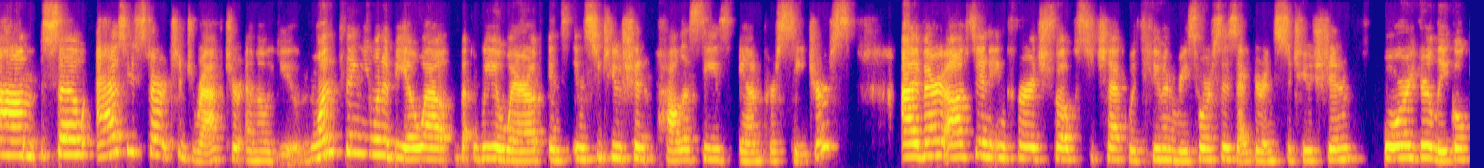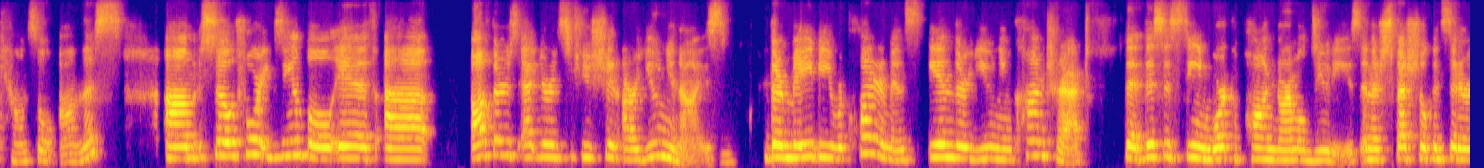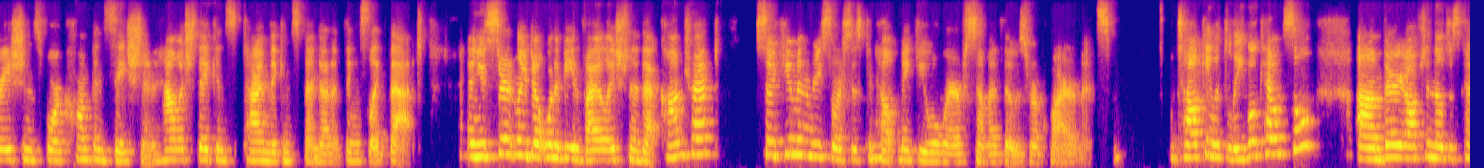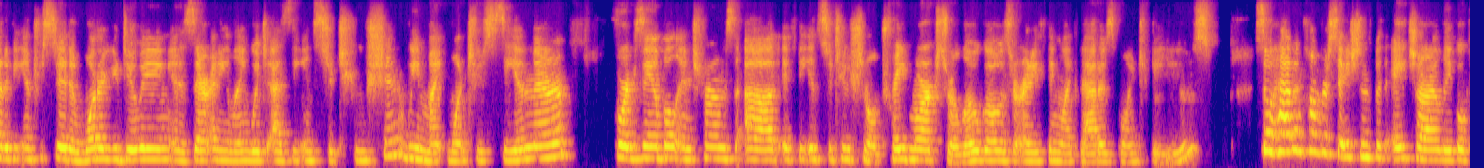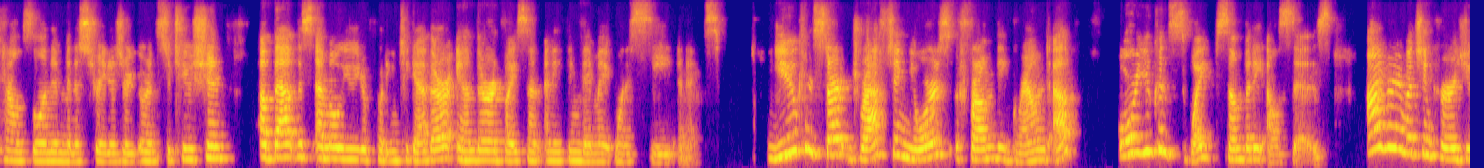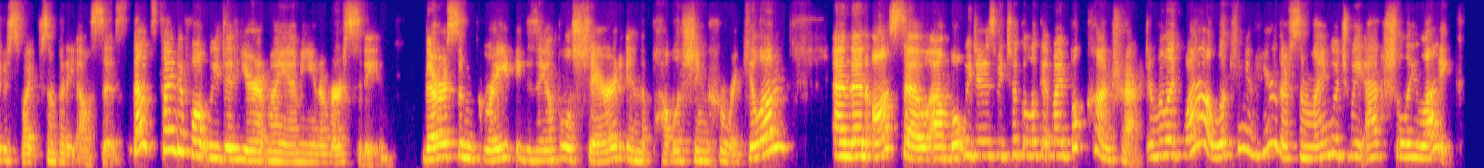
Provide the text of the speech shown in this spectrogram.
Um, so as you start to draft your MOU, one thing you want to be aware, be aware of is institution policies and procedures. I very often encourage folks to check with human resources at your institution or your legal counsel on this. Um, so for example, if uh, authors at your institution are unionized, there may be requirements in their union contract that this is seen work upon normal duties and there's special considerations for compensation, how much they can time they can spend on it, things like that. And you certainly don't want to be in violation of that contract. So human resources can help make you aware of some of those requirements. Talking with legal counsel, um, very often they'll just kind of be interested in what are you doing is there any language as the institution we might want to see in there for example, in terms of if the institutional trademarks or logos or anything like that is going to be used. So having conversations with HR, legal counsel, and administrators or your institution about this MOU you're putting together and their advice on anything they might want to see in it. You can start drafting yours from the ground up, or you can swipe somebody else's. I very much encourage you to swipe somebody else's. That's kind of what we did here at Miami University. There are some great examples shared in the publishing curriculum. And then also um, what we did is we took a look at my book contract and we're like, wow, looking in here, there's some language we actually like.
